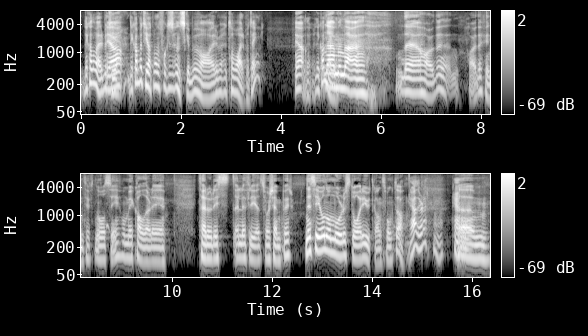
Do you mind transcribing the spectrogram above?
Det kan, være, bety, Ja. det kan bety at man faktisk ønsker å bevare, ta vare på ting. Ja. Det, det kan Nei, gjøre. men det, er, det, har jo det har jo definitivt noe å si om vi kaller de terrorist eller frihetsforkjemper. Det sier jo noe om hvor du står i utgangspunktet. da. Ja, det gjør det. Mhm. Um,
